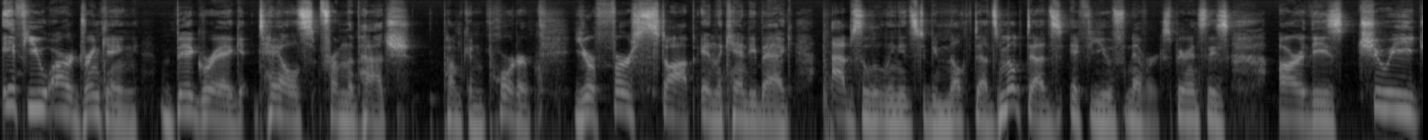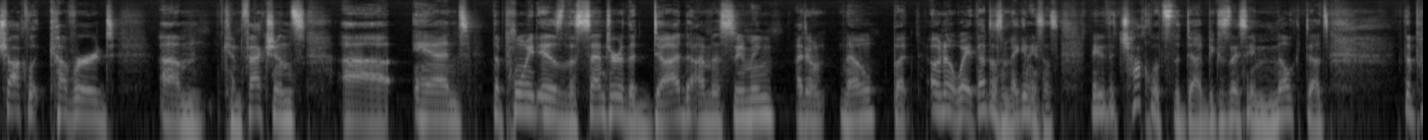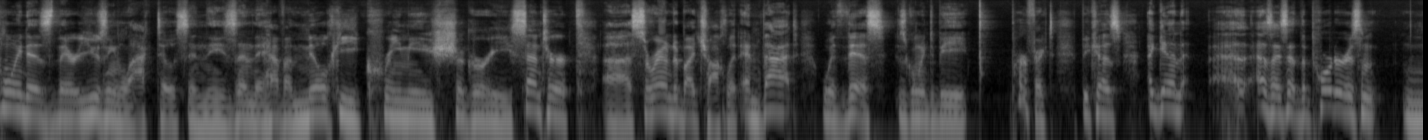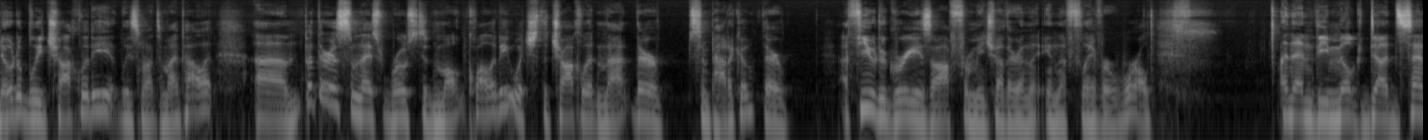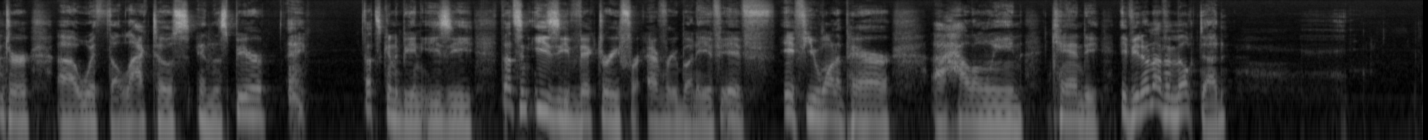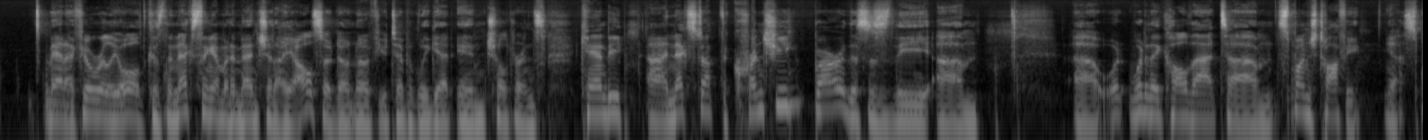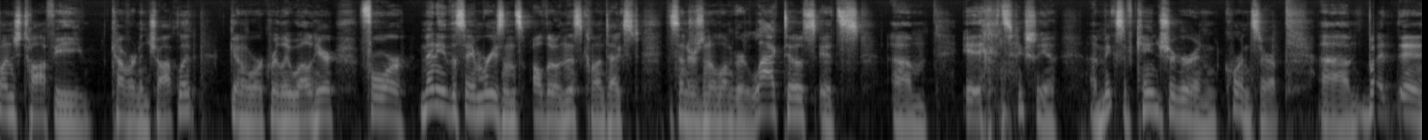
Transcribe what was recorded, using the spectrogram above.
If you are drinking Big Rig Tales from the Patch pumpkin porter. Your first stop in the candy bag absolutely needs to be Milk Duds. Milk Duds, if you've never experienced these, are these chewy chocolate covered um, confections. Uh, and the point is the center, the dud, I'm assuming. I don't know, but oh no, wait, that doesn't make any sense. Maybe the chocolate's the dud because they say milk duds. The point is they're using lactose in these and they have a milky creamy sugary center uh, surrounded by chocolate. And that with this is going to be perfect because again as i said the porter isn't notably chocolatey at least not to my palate um, but there is some nice roasted malt quality which the chocolate and that they're simpatico. They're a few degrees off from each other in the in the flavor world and then the milk dud center uh, with the lactose in this beer. Hey, that's going to be an easy. That's an easy victory for everybody. If if if you want to pair a Halloween candy, if you don't have a milk dud. Man, I feel really old because the next thing I'm going to mention, I also don't know if you typically get in children's candy. Uh, next up, the Crunchie Bar. This is the um, uh, what what do they call that? Um, sponge toffee. Yeah, sponge toffee covered in chocolate. Going to work really well here for many of the same reasons. Although in this context, the center is no longer lactose. It's um, it's actually a, a, mix of cane sugar and corn syrup, um, but uh,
